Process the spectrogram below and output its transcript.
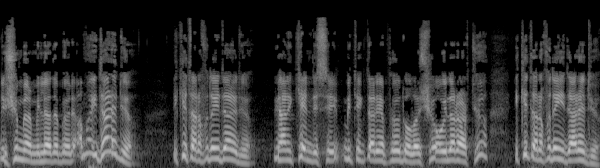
düşünmüyorum illa da böyle ama idare ediyor. İki tarafı da idare ediyor. Yani kendisi mitingler yapıyor, dolaşıyor, oylar artıyor. İki tarafı da idare ediyor.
